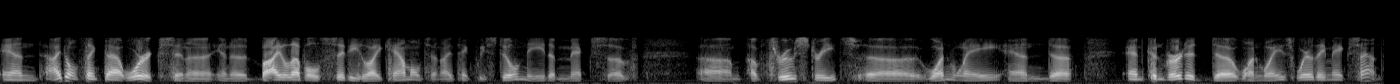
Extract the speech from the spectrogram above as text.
And I don't think that works in a in a bi-level city like Hamilton. I think we still need a mix of um, of through streets, uh, one way, and uh, and converted uh, one ways where they make sense.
